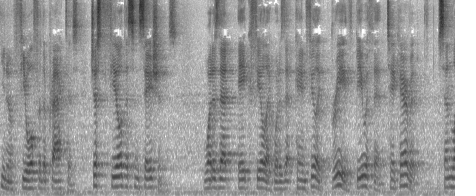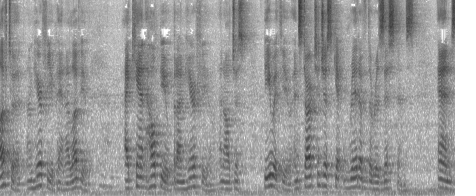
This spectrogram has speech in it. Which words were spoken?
you know, fuel for the practice. Just feel the sensations. What does that ache feel like? What does that pain feel like? Breathe, be with it, take care of it, send love to it. I'm here for you, pain. I love you. I can't help you, but I'm here for you, and I'll just be with you. And start to just get rid of the resistance. And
